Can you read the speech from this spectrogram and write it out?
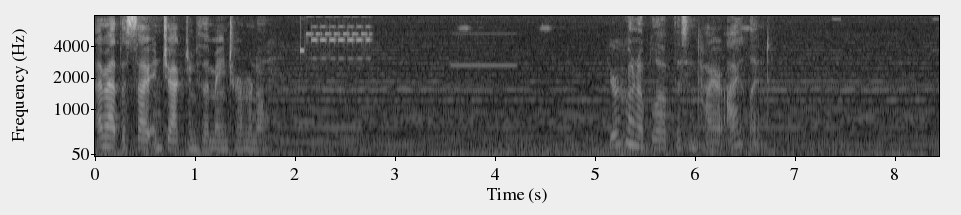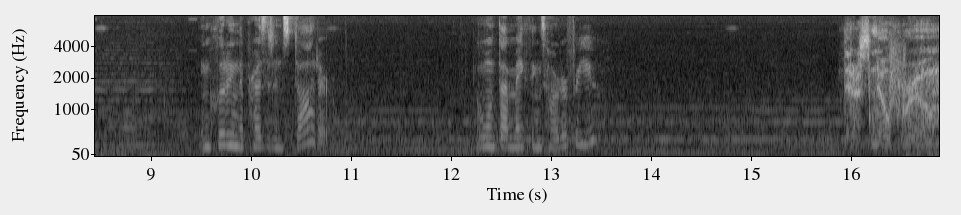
I'm at the site and jacked into the main terminal. You're going to blow up this entire island. Including the president's daughter. Won't that make things harder for you? There's no room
